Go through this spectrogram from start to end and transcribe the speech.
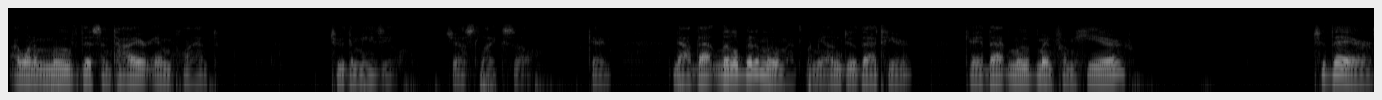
I want to move this entire implant to the mesial, just like so. Okay. Now that little bit of movement, let me undo that here. Okay, that movement from here to there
